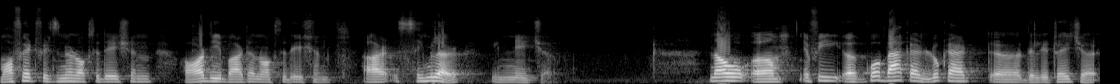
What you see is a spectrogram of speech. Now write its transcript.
Moffatt-Pfitzner oxidation or the Barton oxidation are similar in nature. Now, um, if we uh, go back and look at uh, the literature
